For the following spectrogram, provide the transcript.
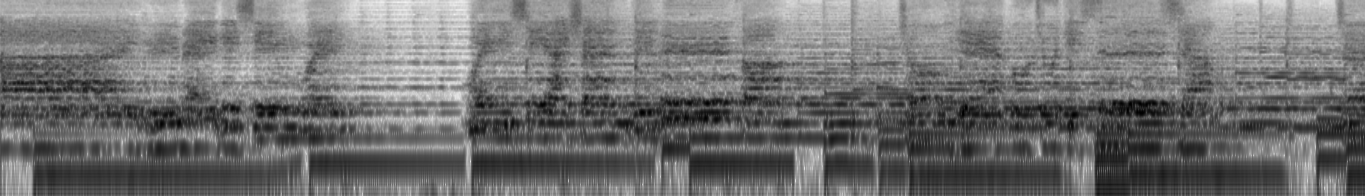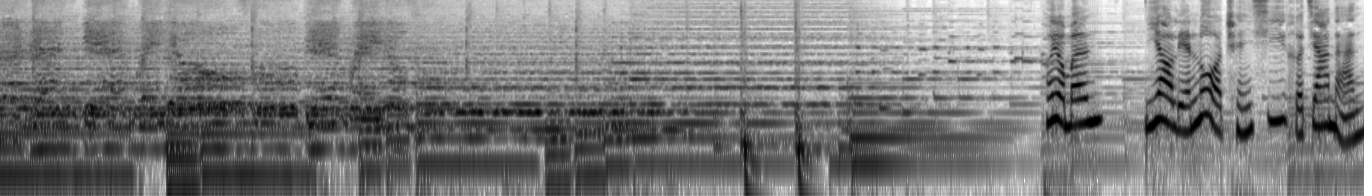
愚昧的行为，为喜爱神的律法，昼夜不住的思想，这人变为有福，变为有福。朋友们，你要联络晨曦和迦南，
